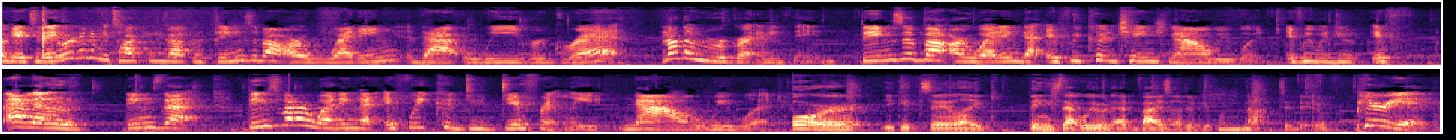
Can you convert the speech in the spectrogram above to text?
Okay, today we're going to be talking about the things about our wedding that we regret. Not that we regret anything. Things about our wedding that if we could change now, we would. If we would do, if, things that, things about our wedding that if we could do differently now, we would. Or you could say like things that we would advise other people not to do. Period.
